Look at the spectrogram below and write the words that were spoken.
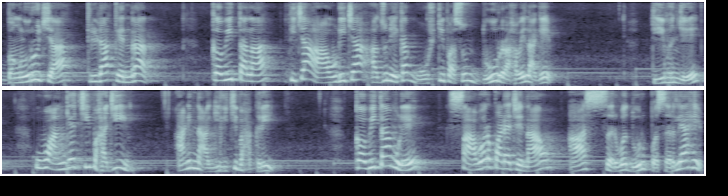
बंगळुरूच्या क्रीडा केंद्रात कविताला तिच्या आवडीच्या अजून एका गोष्टीपासून दूर राहावे लागे. ती म्हणजे वांग्याची भाजी आणि नागिलीची भाकरी. कवितामुळे सावरपाड्याचे नाव आज सर्व दूर पसरले आहे.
